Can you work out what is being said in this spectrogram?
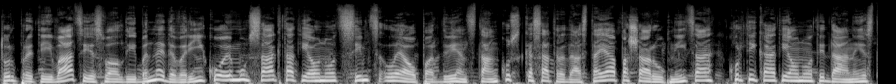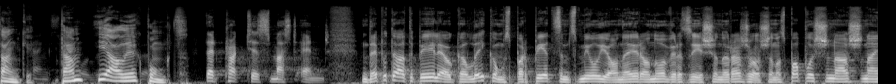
Turpretī Vācijas valdība nedeva rīkojumu sākt atjaunot 100 Leopard 1 tankus, kas atradās tajā pašā rūpnīcā, kur tika atjaunoti Dānijas tanki. Tam jāliek punkts. Deputāti pieļauj, ka likums par 500 miljonu eiro novirzīšanu ražošanas paplašināšanai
